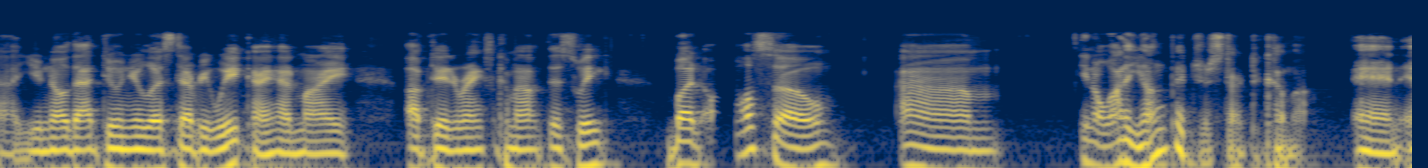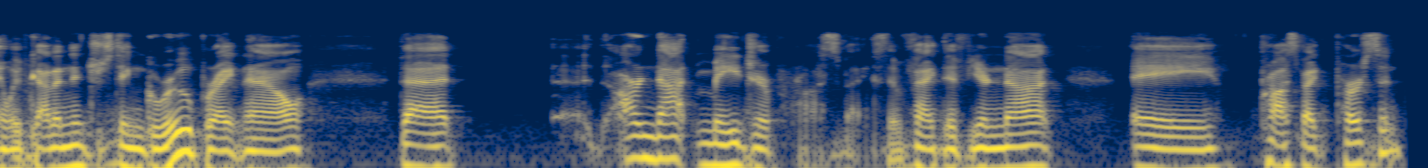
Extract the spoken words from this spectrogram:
Uh, you know that doing your list every week. I had my updated ranks come out this week, but also, um, you know, a lot of young pitchers start to come up, and and we've got an interesting group right now that are not major prospects. In fact, if you're not a prospect person,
